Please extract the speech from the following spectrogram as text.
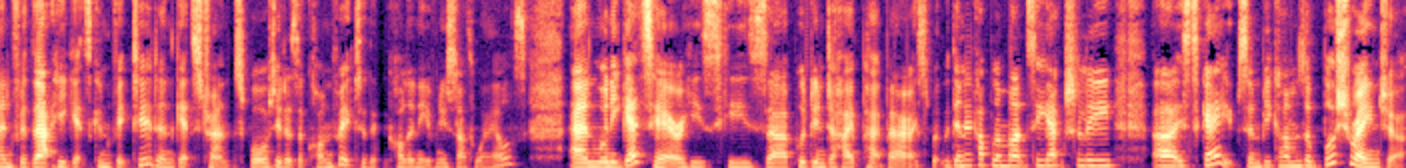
And for that, he gets convicted and gets transported as a convict to the colony of New South Wales. And when he gets here, he's he's uh, put into Hyde Park Barracks. But within a couple of months, he actually uh, escapes and becomes a bushranger.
